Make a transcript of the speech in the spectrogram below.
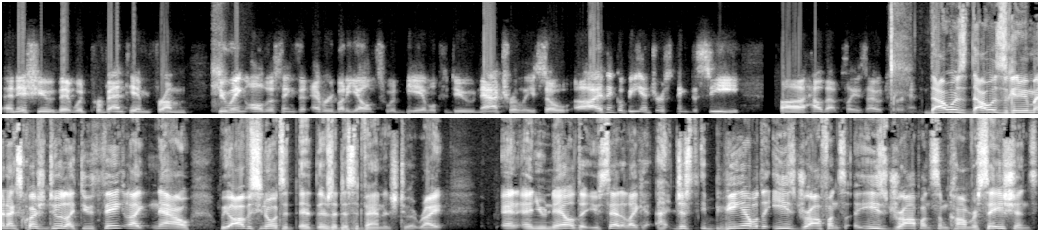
an issue that would prevent him from doing all those things that everybody else would be able to do naturally. So uh, I think it'll be interesting to see uh, how that plays out for him. that was that was going to be my next question too. Like, do you think like now we obviously know it's a, it, there's a disadvantage to it, right? And and you nailed it. You said it like just being able to eavesdrop on eavesdrop on some conversations.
